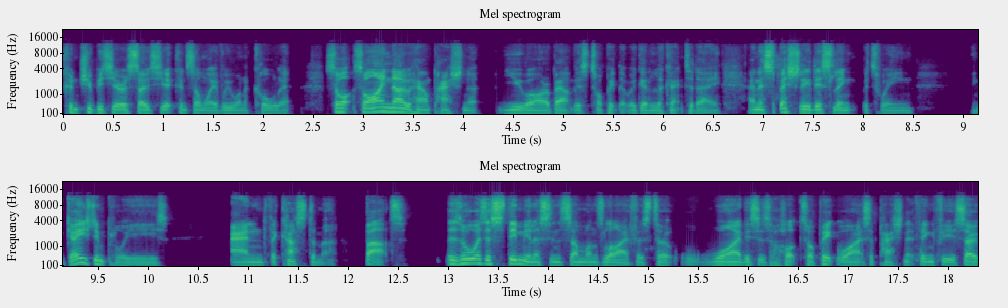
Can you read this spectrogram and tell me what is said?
contributor, associate, consultant, whatever we want to call it. So, so I know how passionate you are about this topic that we're going to look at today, and especially this link between engaged employees and the customer. But there's always a stimulus in someone's life as to why this is a hot topic, why it's a passionate thing for you. So,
